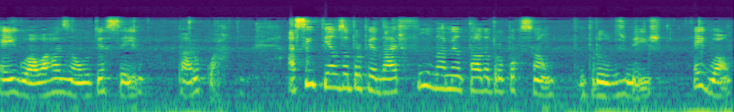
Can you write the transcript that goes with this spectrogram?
é igual à razão do terceiro para o quarto. Assim, temos a propriedade fundamental da proporção. O produto dos meios é igual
